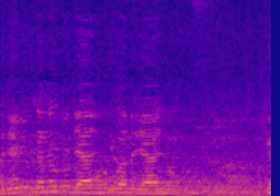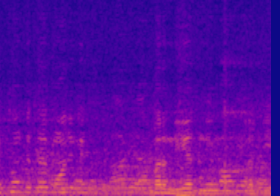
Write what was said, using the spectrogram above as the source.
ਜੀ। ਹਜੇ ਵੀ ਕਹਿੰਦੇ ਕੋਈ ਜਾਇਜ਼ ਹੋਊਗਾ, ਨਜਾਇਜ਼ ਹੋਊਗਾ ਕਿੱਥੋਂ ਕਿੱਥੇ ਪਹੁੰਚ ਗਏ ਪਰ ਨੀਅਤ ਨਹੀਂ ਲੱਗੀ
